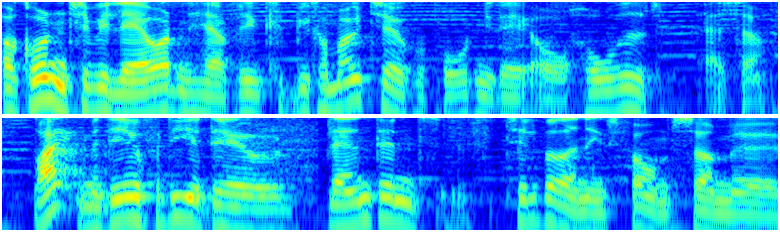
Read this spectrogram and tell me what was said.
Og grunden til, at vi laver den her, fordi vi kommer ikke til at kunne bruge den i dag overhovedet. Altså. Nej. Men det er jo fordi, at det er jo blandt andet den tilberedningsform, som, øh,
